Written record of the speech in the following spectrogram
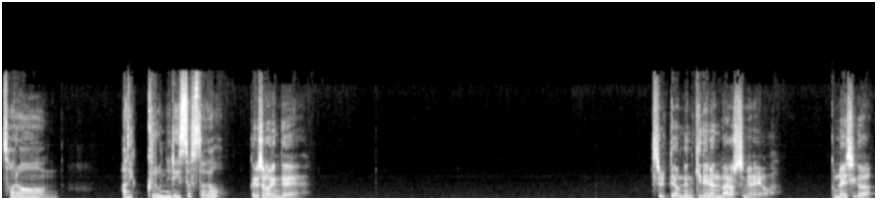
저런 아니 그런 일이 있었어요? 그래서 말인데 쓸데없는 기대는 말았으면 해요. 금라이 씨가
